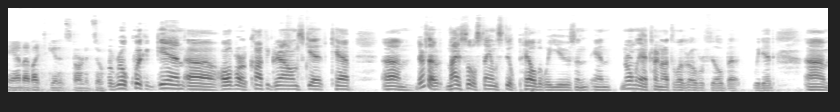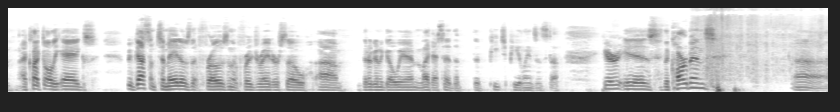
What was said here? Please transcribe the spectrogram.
and I'd like to get it started. So real quick again, uh, all of our coffee grounds get kept. Um, there's a nice little stainless steel pail that we use and, and normally I try not to let it overfill, but we did. Um, I collect all the eggs. We've got some tomatoes that froze in the refrigerator, so um, they're going to go in. Like I said, the, the peach peelings and stuff. Here is the carbons, uh,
